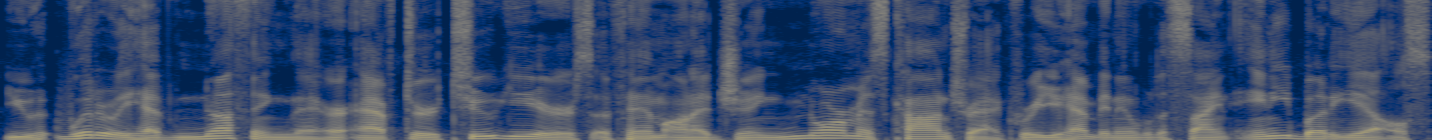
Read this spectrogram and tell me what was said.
You literally have nothing there after two years of him on a ginormous contract where you haven't been able to sign anybody else.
